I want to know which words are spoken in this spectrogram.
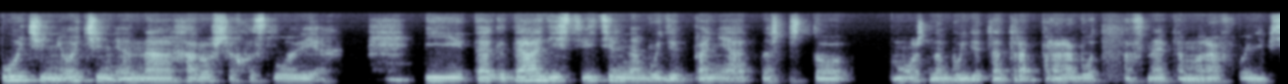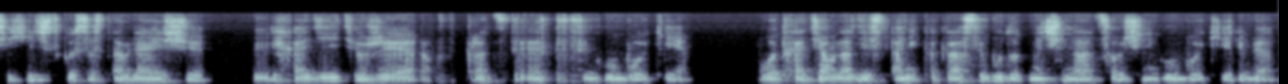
очень-очень на хороших условиях. И тогда действительно будет понятно, что можно будет, проработав на этом марафоне психическую составляющую, переходить уже в процессы глубокие. Вот, хотя у нас здесь они как раз и будут начинаться очень глубокие, ребят.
